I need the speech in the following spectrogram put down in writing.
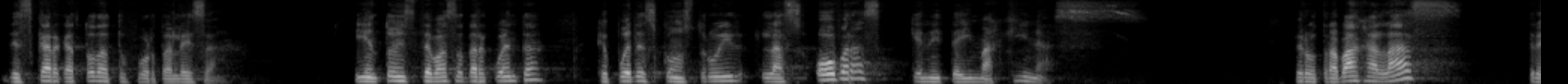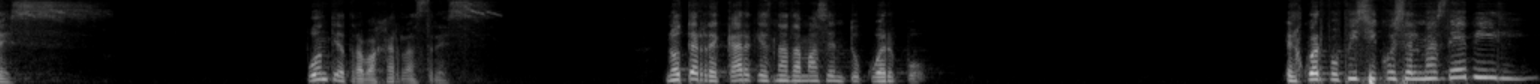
descarga toda tu fortaleza. Y entonces te vas a dar cuenta que puedes construir las obras que ni te imaginas. Pero trabaja las tres. Ponte a trabajar las tres. No te recargues nada más en tu cuerpo. El cuerpo físico es el más débil.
